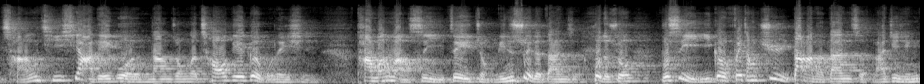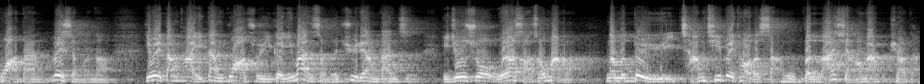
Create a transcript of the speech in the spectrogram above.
长期下跌过程当中的超跌个股类型，它往往是以这一种零碎的单子，或者说不是以一个非常巨大的单子来进行挂单。为什么呢？因为当它一旦挂出一个一万手的巨量单子，也就是说我要扫筹码了，那么对于长期被套的散户，本来想要卖股票的，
